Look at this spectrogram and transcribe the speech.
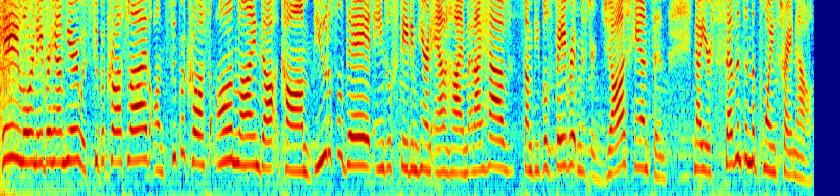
Hey, Lauren Abraham here with Supercross Live on supercrossonline.com. Beautiful day at Angel Stadium here in Anaheim, and I have some people's favorite, Mr. Josh Hansen. Now, you're seventh in the points right now.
